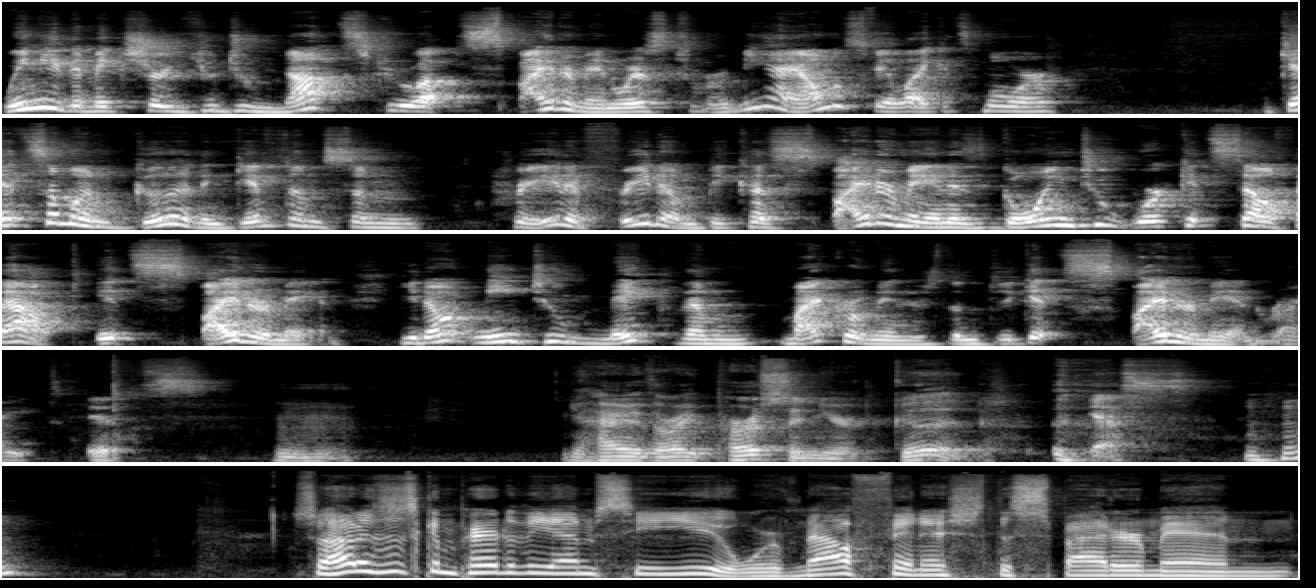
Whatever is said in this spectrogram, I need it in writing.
We need to make sure you do not screw up Spider Man. Whereas for me, I almost feel like it's more get someone good and give them some creative freedom because Spider-Man is going to work itself out. It's Spider-Man. You don't need to make them micromanage them to get Spider-Man right. It's Mhm. You hire the right person, you're good. yes. hmm So how does this compare to the MCU? We've now finished the Spider-Man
